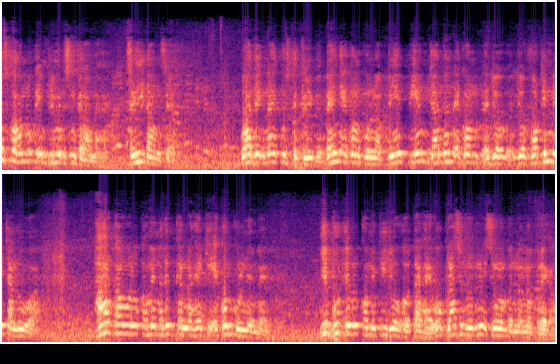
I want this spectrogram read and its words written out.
उसको हम लोग को इम्प्लीमेंटेशन कराना है। सही ढंग से। वहाँ देखना है कुछ तकलीफ़ है। बैंक अकाउंट खोलना। पीएम पीएम जनधन अकाउंट जो जो 14 में चालू हुआ। हर गाँव वालों को हमें मदद करना है कि अकाउंट खोलने में। ये बूथ लेवल कमेटी जो होता है, वो ग्रास रूट में इसमें बनाना पड़ेगा।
